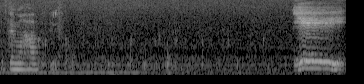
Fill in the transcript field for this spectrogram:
とてもハッピー。イエーイ。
